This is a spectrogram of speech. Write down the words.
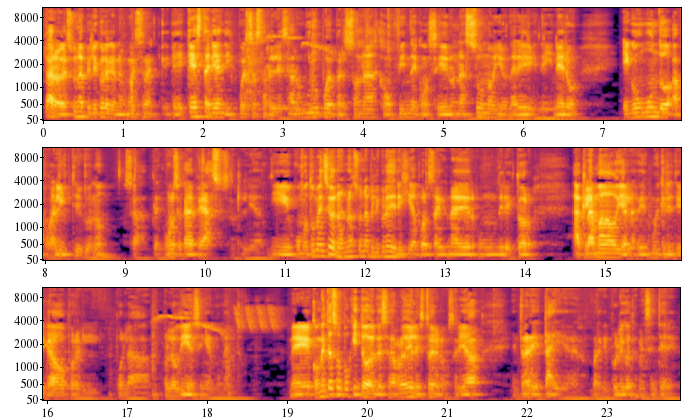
Claro, es una película que nos muestra que, estarían dispuestos a realizar un grupo de personas con fin de conseguir una suma millonaria de dinero en un mundo apocalíptico, ¿no? O sea, el mundo se cae de pedazos en realidad. Y como tú mencionas, ¿no? Es una película dirigida por Zack Snyder, un director aclamado y a la vez muy criticado por, el, por, la, por la audiencia en el momento. ¿Me comentas un poquito del desarrollo de la historia? Me gustaría entrar en detalle para que el público también se entere.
